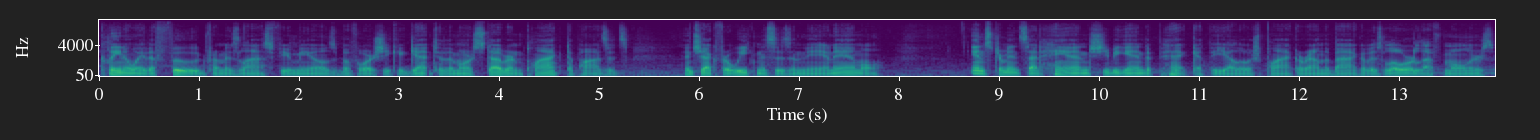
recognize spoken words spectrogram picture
clean away the food from his last few meals before she could get to the more stubborn plaque deposits and check for weaknesses in the enamel. Instruments at hand, she began to pick at the yellowish plaque around the back of his lower left molars,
